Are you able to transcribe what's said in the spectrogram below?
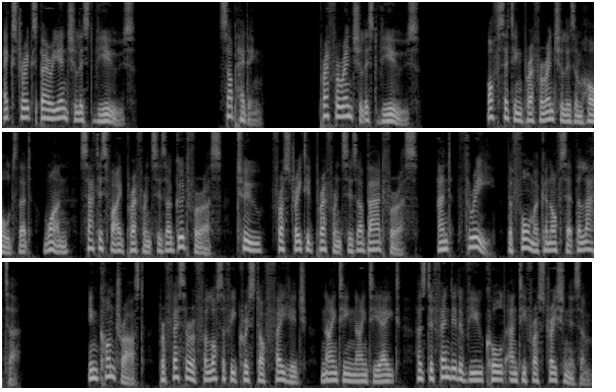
Extra experientialist views. Subheading Preferentialist views. Offsetting preferentialism holds that 1. Satisfied preferences are good for us, 2. Frustrated preferences are bad for us, and 3. The former can offset the latter. In contrast, Professor of Philosophy Christoph Fehige, 1998, has defended a view called anti-frustrationism,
